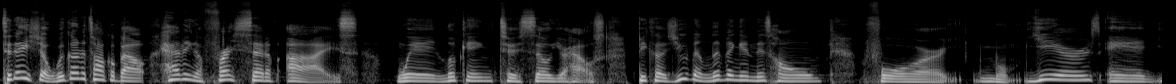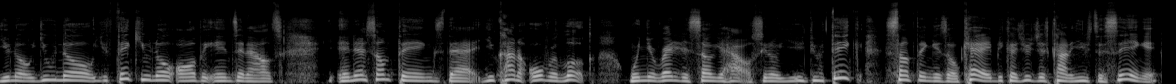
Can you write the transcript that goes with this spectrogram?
today's show, we're going to talk about having a fresh set of eyes when looking to sell your house because you've been living in this home for years and you know you know you think you know all the ins and outs and there's some things that you kind of overlook when you're ready to sell your house you know you do think something is okay because you're just kind of used to seeing it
